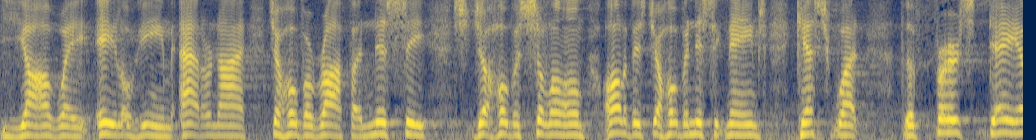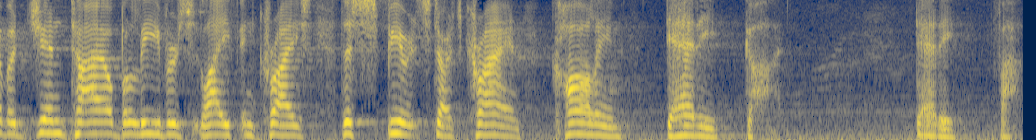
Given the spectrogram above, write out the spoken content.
Yahweh, Elohim, Adonai, Jehovah Rapha, Nissi, Jehovah Shalom, all of his Jehovah Nissi names. Guess what? The first day of a Gentile believer's life in Christ, the Spirit starts crying, Call him Daddy God. Daddy Father.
